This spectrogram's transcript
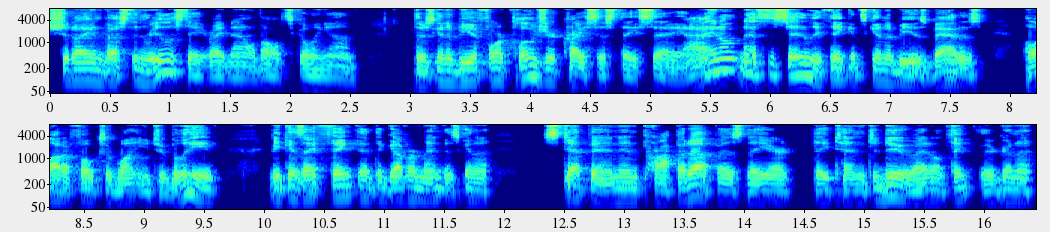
should I invest in real estate right now with all that's going on? There's going to be a foreclosure crisis, they say. I don't necessarily think it's going to be as bad as a lot of folks would want you to believe, because I think that the government is going to step in and prop it up as they are they tend to do. I don't think they're going to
